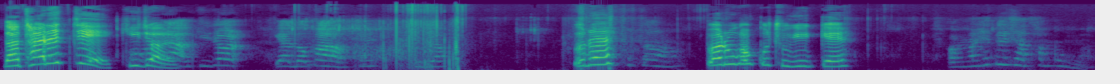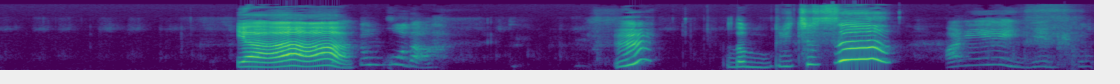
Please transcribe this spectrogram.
나 잘했지? 기절. 야, 기절. 야, 너가 해. 기절. 그래, 했잖아. 바로 갖고 죽일게. 잠깐만, 헤드샷 한 번만. 야, 똥꼬다. 응? 너 미쳤어? 아니, 얘 변,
